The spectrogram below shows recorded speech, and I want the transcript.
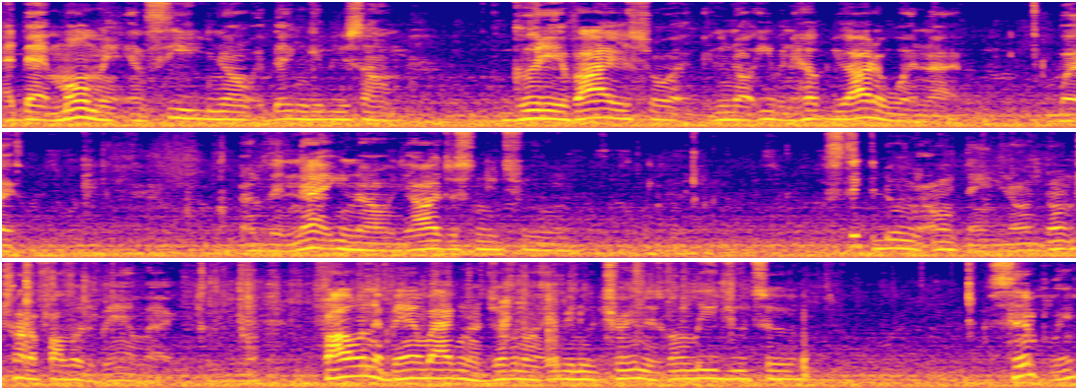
at that moment, and see you know if they can give you some good advice or you know even help you out or whatnot. But other than that, you know, y'all just need to stick to doing your own thing. You know, don't try to follow the bandwagon. You know, following the bandwagon or jumping on every new trend is gonna lead you to simply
